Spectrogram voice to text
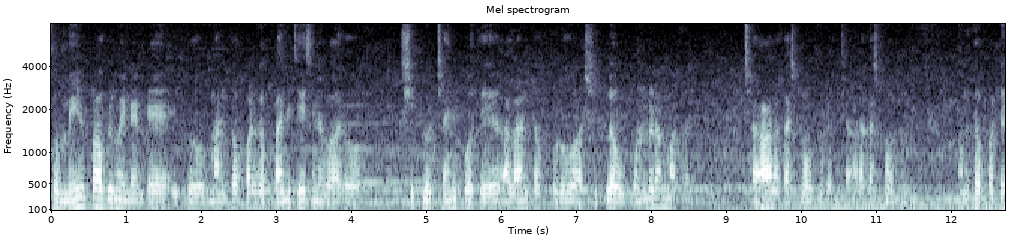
సో మెయిన్ ప్రాబ్లం ఏంటంటే ఇప్పుడు మనతో పాటుగా పని చేసిన వారు షిప్లో చనిపోతే అలాంటప్పుడు ఆ షిప్లో ఉండడం మాత్రం చాలా కష్టం అవుతుంది చాలా కష్టం అవుతుంది మనతో పాటు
